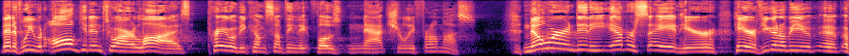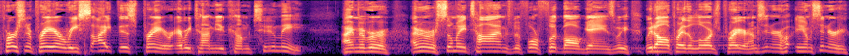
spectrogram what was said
that if we would all get into our lives, prayer would become something that flows naturally from us. Nowhere did he ever say in here, here, if you're going to be a, person of prayer, recite this prayer every time you come to me. I remember, I remember so many times before football games, we, we'd all pray the Lord's Prayer. I'm sitting there, you know, I'm sitting there,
